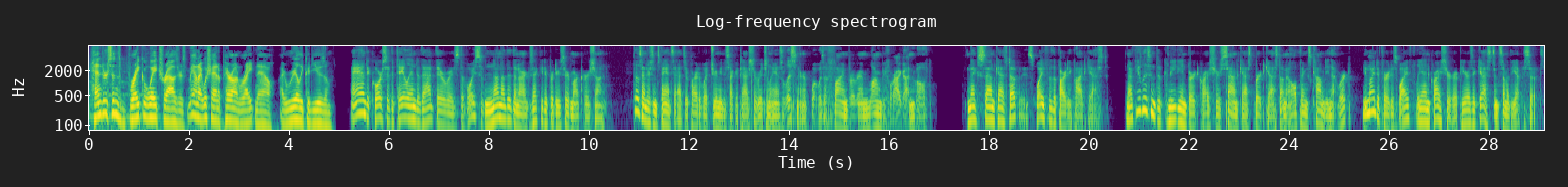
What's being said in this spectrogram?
Henderson's breakaway trousers. Man, I wish I had a pair on right now. I really could use them. And of course, at the tail end of that, there was the voice of none other than our executive producer, Marc Hershon. Those Henderson's Pants ads are part of what drew me to Succotash originally as a listener of what was a fine program long before I got involved. Next Soundcast up is Wife of the Party podcast. Now, if you listen to comedian Bert Kreischer's Soundcast Bertcast on the All Things Comedy Network, you might have heard his wife, LeeAnn Kreischer, appear as a guest in some of the episodes.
